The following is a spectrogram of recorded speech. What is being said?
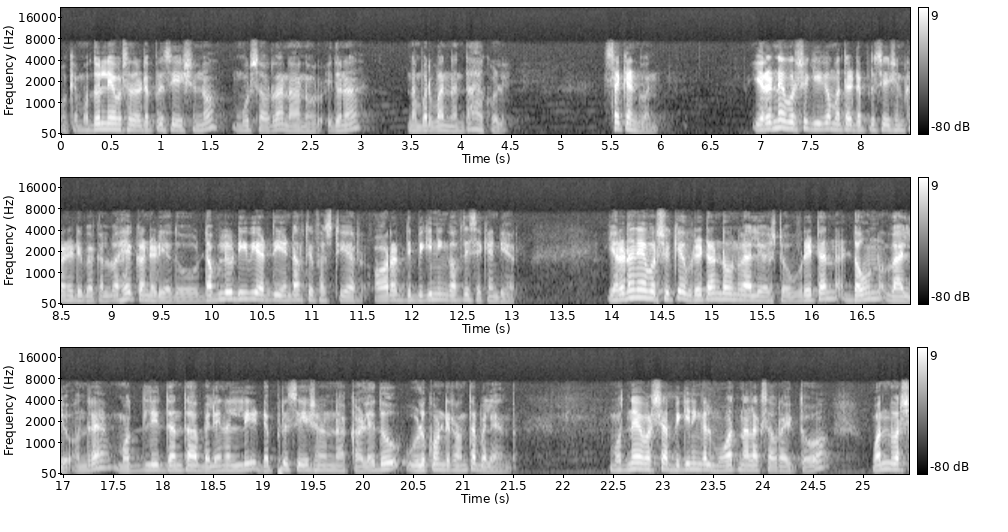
ಓಕೆ, ಮೊದಲನೇ ವರ್ಷದ ಡೆಪ್ರಿಸಿಯೇಷನ್ನು ಮೂರು ಸಾವಿರದ ನಾನ್ನೂರು ಇದನ್ನು ನಂಬರ್ ಒನ್ ಅಂತ ಹಾಕೊಳ್ಳಿ. ಸೆಕೆಂಡ್ ಒನ್ ಎರಡನೇ ವರ್ಷಕ್ಕೆ ಈಗ ಮತ್ತೆ ಡೆಪ್ರಿಸಿಯೇಷನ್ ಕಂಡುಹಿಡಿಬೇಕಲ್ವ? ಹೇಗೆ ಕಂಡುಹಿಡಿಯೋದು? W D V at the end of the first year or at the beginning of the second year ಎರಡನೇ ವರ್ಷಕ್ಕೆ ರಿಟರ್ನ್ ಡೌನ್ ವ್ಯಾಲ್ಯೂ ಎಷ್ಟು? ರಿಟರ್ನ್ ಡೌನ್ ವ್ಯಾಲ್ಯೂ ಅಂದರೆ ಮೊದಲಿದ್ದಂಥ ಬೆಲೆಯಲ್ಲಿ ಡೆಪ್ರಿಸಿಯೇಷನನ್ನು ಕಳೆದು ಉಳ್ಕೊಂಡಿರೋಂಥ ಬೆಲೆ ಅಂತ. ಮೊದಲನೇ ವರ್ಷ ಬಿಗಿನಿಂಗಲ್ಲಿ ಮೂವತ್ತ್ನಾಲ್ಕು ಸಾವಿರ ಇತ್ತು. ಒಂದು ವರ್ಷ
